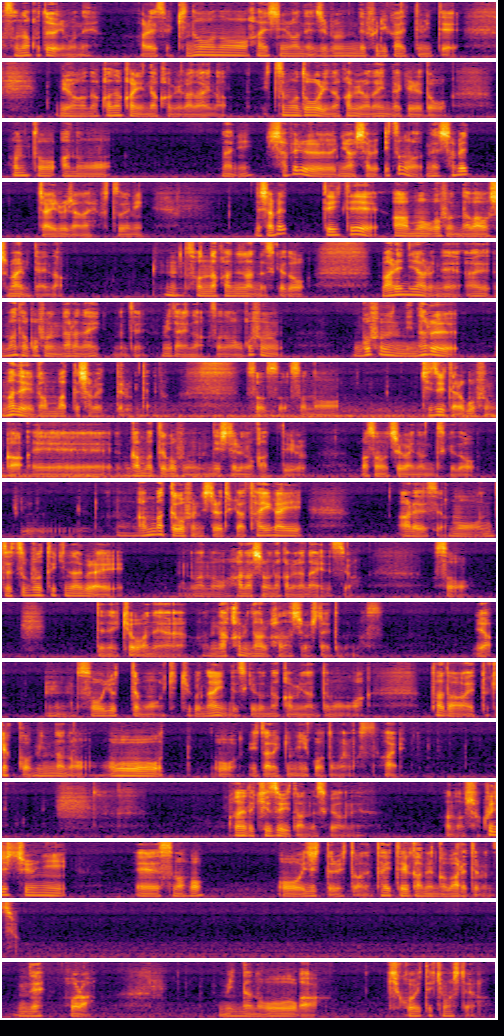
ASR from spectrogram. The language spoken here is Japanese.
そんなことよりもね、あれですよ、昨日の配信はね、自分で振り返ってみて、いやーなかなかに中身がないな。いつも通り中身はないんだけれど、本当あの、何？喋るには喋、いつもね、喋っちゃいるじゃない？普通に。で、喋っていて、ああ、もう5分だわ、おしまいみたいな。うん、そんな感じなんですけど、稀にあるね、あれ、まだ5分ならない、みたいな、その5分、5分になるまで頑張って喋ってるみたいな。そうそう、その、気づいたら5分か、えー、頑張って5分にしてるのかっていう、まあその違いなんですけど、頑張って5分にしてるときは大概、あれですよ、もう絶望的なぐらい、あの、話の中身がないですよ。そう。でね、今日はね、中身のある話をしたいと思います。いや、うん、そう言っても結局ないんですけど、中身なんてもんは。ただ、えっと、結構みんなの、おーをいただきに行こうと思います。はい。この間気づいたんですけどね。あの、食事中に、えー、スマホをいじってる人はね、大抵画面が割れてるんですよ。ね、ほら。みんなのおーが聞こえてきましたよ。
